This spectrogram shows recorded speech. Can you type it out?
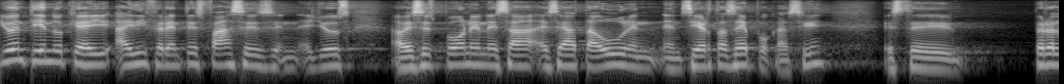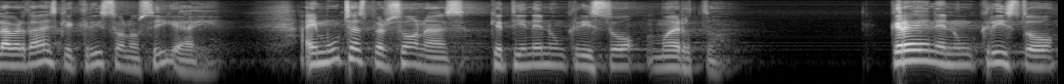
yo entiendo que hay, diferentes fases, ellos a veces ponen ese ataúd en, en, ciertas épocas, ¿sí? Este, pero la verdad es que Cristo no sigue ahí. Hay muchas personas que tienen un Cristo muerto. Creen en un Cristo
